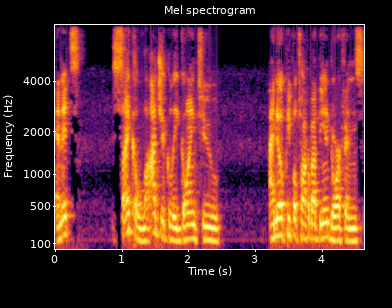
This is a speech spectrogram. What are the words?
And it's psychologically going to, I know people talk about the endorphins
